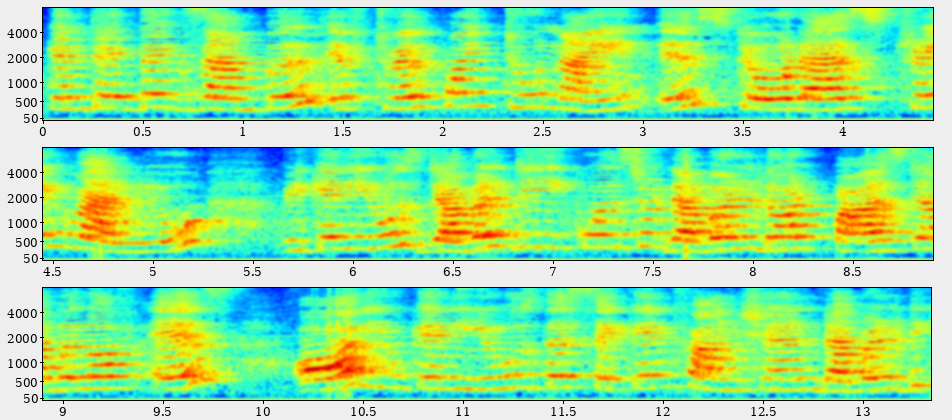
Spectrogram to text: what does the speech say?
can take the example if 12.29 is stored as string value, we can use double d equals to double dot parse double of s or you can use the second function double d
